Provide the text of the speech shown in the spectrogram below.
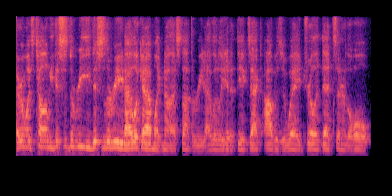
Everyone's telling me this is the read, this is the read. I look at it, I'm like, no, that's not the read. I literally hit it the exact opposite way, drill it dead center of the hole.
